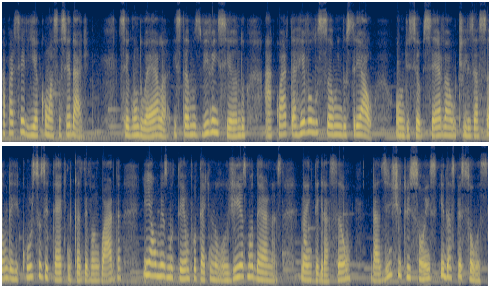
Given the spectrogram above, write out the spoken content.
a parceria com a sociedade. Segundo ela, estamos vivenciando a quarta revolução industrial onde se observa a utilização de recursos e técnicas de vanguarda e, ao mesmo tempo, tecnologias modernas na integração das instituições e das pessoas,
